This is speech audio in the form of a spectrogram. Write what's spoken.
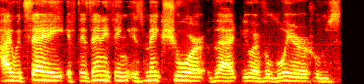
I would say if there's anything is make sure that you have a lawyer who's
